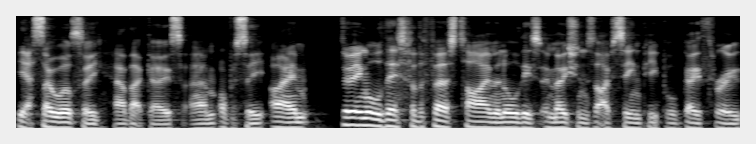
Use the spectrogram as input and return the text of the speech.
yeah. So we'll see how that goes. Um, obviously, I'm doing all this for the first time and all these emotions that I've seen people go through,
